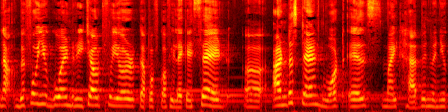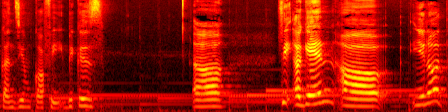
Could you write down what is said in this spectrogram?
now before you go and reach out for your cup of coffee like i said uh, understand what else might happen when you consume coffee. Because uh, see again uh, you know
